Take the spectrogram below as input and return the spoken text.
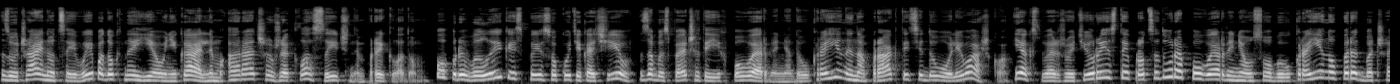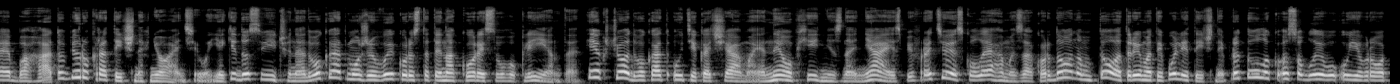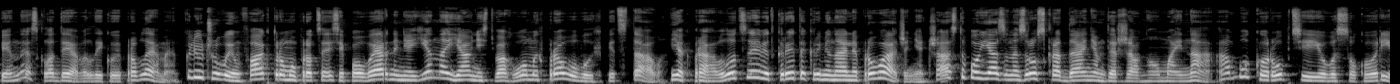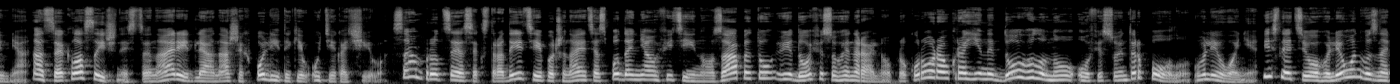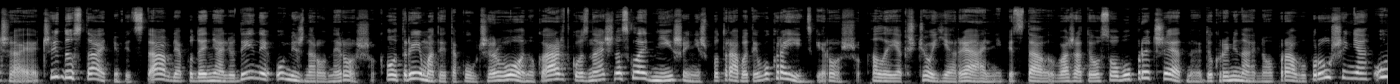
Звичайно, цей випадок не є унікальним, а радше вже класичним прикладом. Попри великий список утікачів, забезпечити їх повернення до України на практиці доволі важко важко. Як стверджують юристи, процедура повернення особи в Україну передбачає багато бюрократичних нюансів, які досвідчений адвокат може використати на користь свого клієнта. Якщо адвокат утікача має необхідні знання і співпрацює з колегами за кордоном, то отримати політичний притулок, особливо у Європі, не складе великої проблеми. Ключовим фактором у процесі повернення є наявність вагомих правових підстав. Як правило, це відкрите кримінальне провадження, часто пов'язане з розкраданням державного майна майна або корупцією високого рівня. А це класичний сценарій для наших політиків-утікачів. Сам процес екстрадиції починається з подання офіційного запиту від офісу генерального прокурора України до головного офісу Інтерполу в Ліоні. Після цього Ліон визначає, чи достатньо підстав для подання людини у міжнародний розшук. Отримати таку червону картку значно складніше ніж потрапити в український розшук. Але якщо є реальні підстави вважати особу причетною до кримінального правопорушення, у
